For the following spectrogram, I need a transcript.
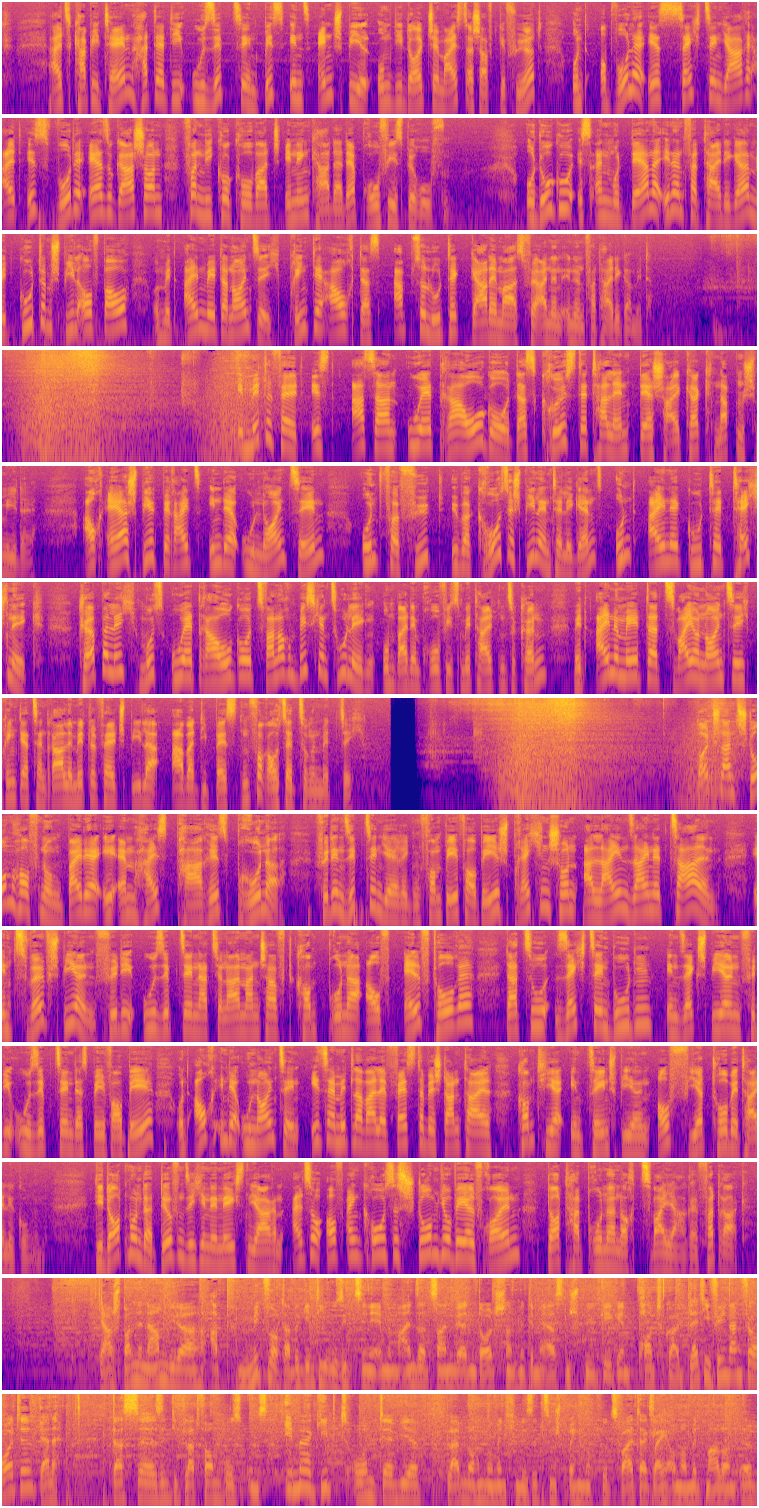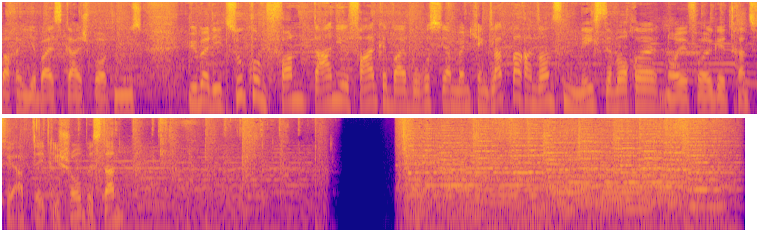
Als Kapitän hat er die U17 bis ins Endspiel um die deutsche Meisterschaft geführt und obwohl er erst 16 Jahre alt ist, wurde er sogar schon von Niko Kovac in den Kader der Profis berufen. Odogu ist ein moderner Innenverteidiger mit gutem Spielaufbau und mit 1,90 Meter bringt er auch das absolute Gardemaß für einen Innenverteidiger mit. Im Mittelfeld ist Asan Uedraogo das größte Talent der Schalker Knappenschmiede. Auch er spielt bereits in der U19 und verfügt über große Spielintelligenz und eine gute Technik. Körperlich muss Uedraogo zwar noch ein bisschen zulegen, um bei den Profis mithalten zu können. Mit 1,92 Meter bringt der zentrale Mittelfeldspieler aber die besten Voraussetzungen mit sich. Deutschlands Sturmhoffnung bei der EM heißt Paris Brunner. Für den 17-Jährigen vom BVB sprechen schon allein seine Zahlen. In zwölf Spielen für die U17-Nationalmannschaft kommt Brunner auf elf Tore, dazu 16 Buden in sechs Spielen für die U17 des BVB. Und auch in der U19 ist er mittlerweile fester Bestandteil, kommt hier in zehn Spielen auf vier Torbeteiligungen. Die Dortmunder dürfen sich in den nächsten Jahren also auf ein großes Sturmjuwel freuen. Dort hat Brunner noch zwei Jahre Vertrag. Ja, spannende Namen, die da ab Mittwoch, da beginnt die U17 EM im Einsatz sein werden. Deutschland mit dem ersten Spiel gegen Portugal. Plätti, vielen Dank für heute. Gerne. Das äh, sind die Plattformen, wo es uns immer gibt. Und äh, wir bleiben noch ein Momentchen hier sitzen, sprechen noch kurz weiter. Gleich auch noch mit Marlon Irlbacher hier bei Sky Sport News über die Zukunft von Daniel Falke bei Borussia Mönchengladbach. Ansonsten nächste Woche neue Folge Transfer Update, die Show. Bis dann.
